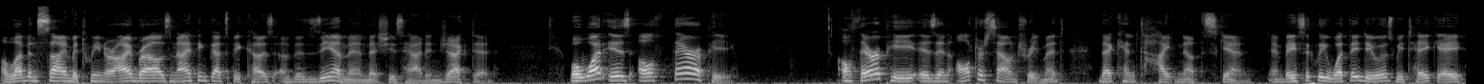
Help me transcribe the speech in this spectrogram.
11 sign between her eyebrows, and I think that's because of the Xeomin that she's had injected. Well, what is Ultherapy? Ultherapy is an ultrasound treatment that can tighten up skin. And basically what they do is we take a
